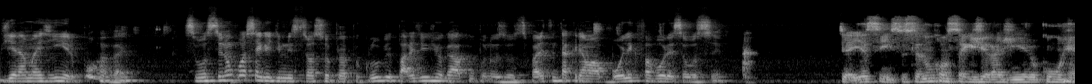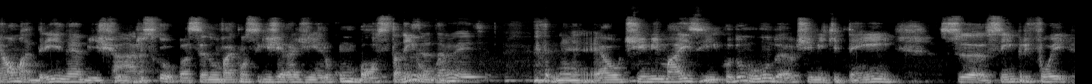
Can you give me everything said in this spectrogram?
gerar mais dinheiro. Porra, velho. Se você não consegue administrar o seu próprio clube, para de jogar a culpa nos outros. Para de tentar criar uma bolha que favoreça você. E assim, se você não consegue gerar dinheiro com o Real Madrid, né, bicho? Cara. Desculpa, você não vai conseguir gerar dinheiro com bosta nenhuma. Exatamente. Né? É o time mais rico do mundo, é o time que tem. Sempre foi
